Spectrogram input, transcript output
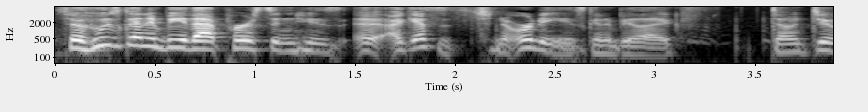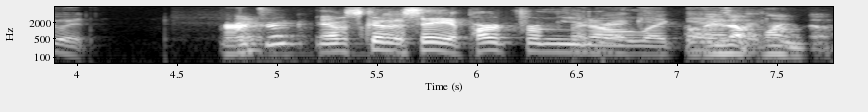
So who's going to be that person who's uh, I guess it's Tinordi who's going to be like don't do it. Frederic? I was gonna say, apart from you know, like Oh, Yeah, he's not playing though.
